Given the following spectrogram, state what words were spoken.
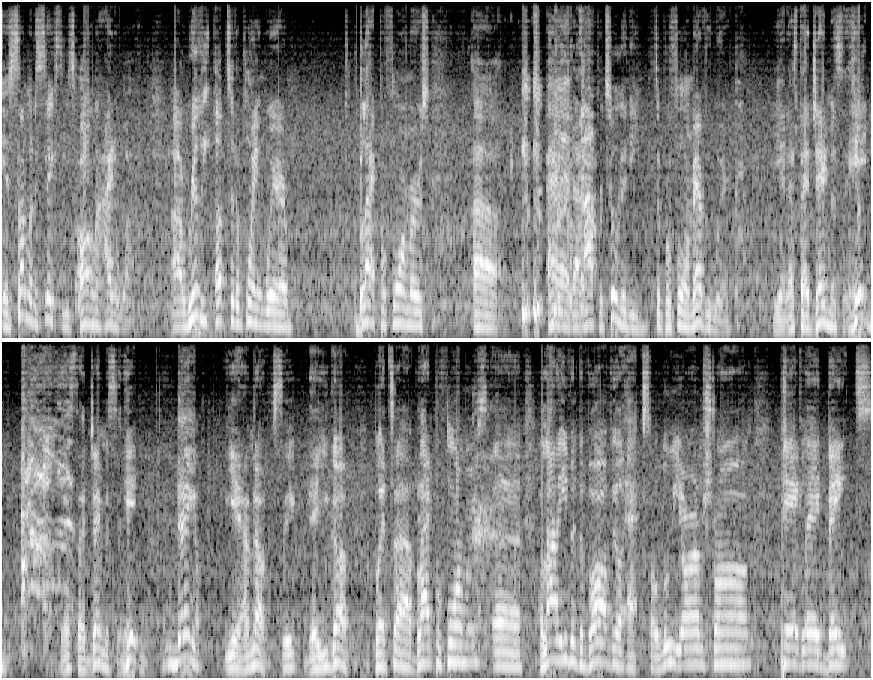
and some of the 60s, all in Idlewild. uh, really up to the point where black performers uh, had an opportunity to perform everywhere. Yeah, that's that Jameson hitting. That's that Jameson hitting. Damn. Yeah, I know. See, there you go. But uh, black performers, uh, a lot of even the vaudeville acts. So Louis Armstrong, Peg Leg Bates,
